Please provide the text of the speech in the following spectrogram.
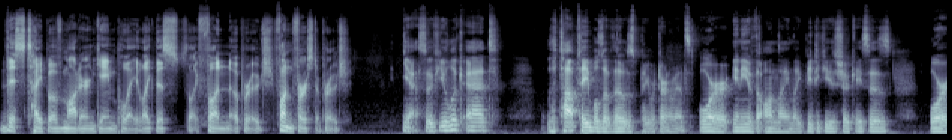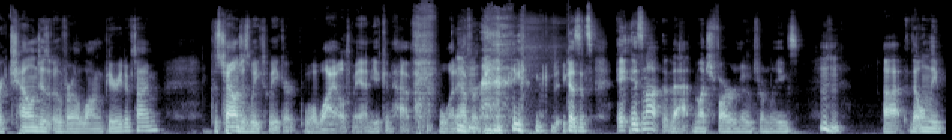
this type of modern gameplay, like this like fun approach, fun first approach. Yeah, so if you look at the top tables of those paper tournaments or any of the online like PTQs showcases or challenges over a long period of time, because challenges week to week are well, wild, man. You can have whatever because it's it, it's not that much far removed from leagues. Mm-hmm. Uh, the only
